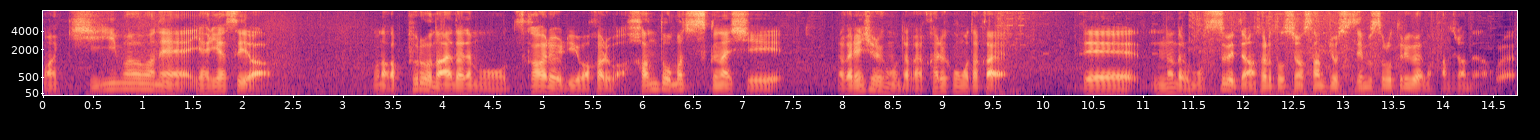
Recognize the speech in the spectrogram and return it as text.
まあ、キーマはね、やりやすいわ。もうなんかプロの間でも使われる理由わかるわ。反動マジ少ないし、なんか練習力も高い、火力も高い。で、なんだろう、もうすべてのアサルトとしての3拍子全部揃ってるぐらいの感じなんだよな、これ。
